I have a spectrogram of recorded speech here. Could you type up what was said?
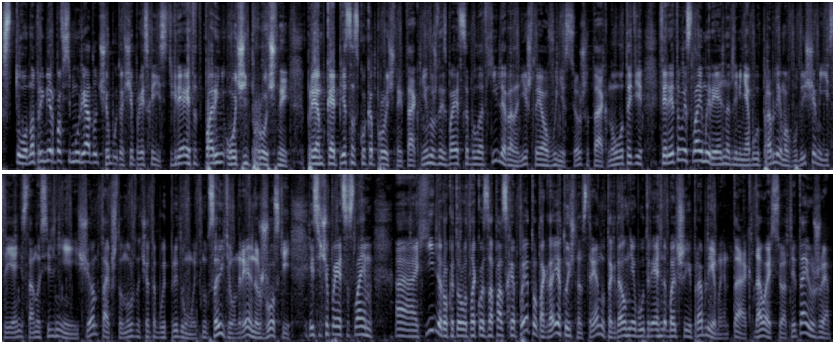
100, например, по всему ряду, что будет вообще происходить. Кстати говоря, этот парень очень прочный. Прям капец, насколько прочный. Так, мне нужно избавиться было от хиллера, надеюсь, что я его вынес все же. Так, ну вот эти фиолетовые слаймы реально для меня будут проблема в будущем, если я не стану сильнее еще. Так что нужно что-то будет придумать. Ну, посмотрите, он реально жесткий. Если еще появится слайм а, хиллер, у которого такой запас хп, то тогда я точно встряну, тогда у меня будут реально большие проблемы. Так, давай все, отлетай уже.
